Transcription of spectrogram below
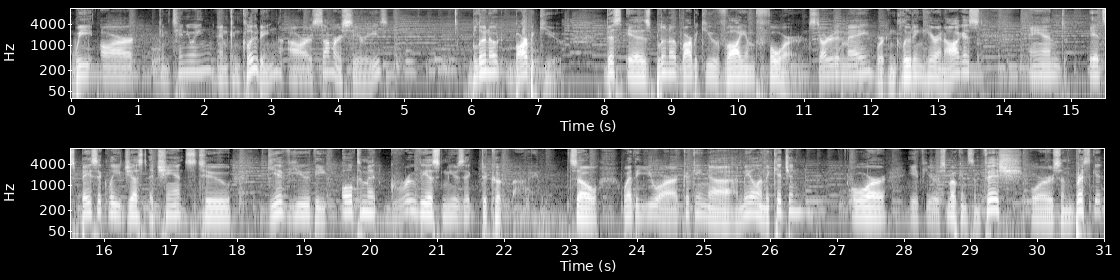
we are continuing and concluding our summer series, Blue Note Barbecue. This is Blue Note Barbecue Volume 4. Started in May, we're concluding here in August, and it's basically just a chance to give you the ultimate grooviest music to cook by. So, whether you are cooking a, meal in the kitchen or if you're smoking some fish or some brisket,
